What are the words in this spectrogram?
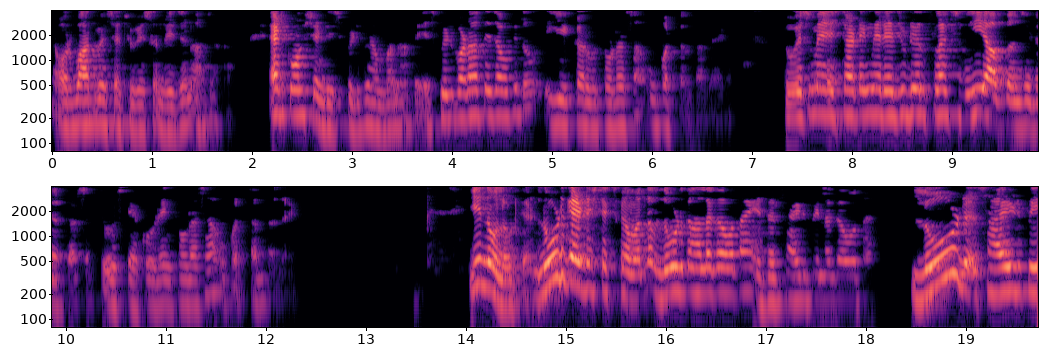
और बाद में सेचुरेशन रीजन आ जाता है। एट कॉन्स्टेंट स्पीड में हम बनाते हैं। स्पीड बढ़ाते जाओगे तो ये कर्व थोड़ा सा ऊपर चलता जाएगा। तो इसमें स्टार्टिंग में रेजिडियल फ्लक्स भी आप कंसिडर कर सकते हो। उसके अकॉर्डिंग थोड़ा सा ऊपर चलता जाएगा। ये नो लोड कैर लोड कैरेक्टरिस्टिक्स का मतलब लोड कहाँ लगा होता है? इधर साइड पे लगा होता है। लोड साइड पे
